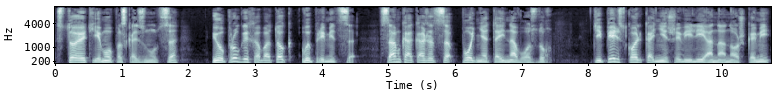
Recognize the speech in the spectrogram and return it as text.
Стоит ему поскользнуться, и упругый хоботок выпрямится. Самка окажется поднятой на воздух. Теперь, сколько ни шевели она ножками,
